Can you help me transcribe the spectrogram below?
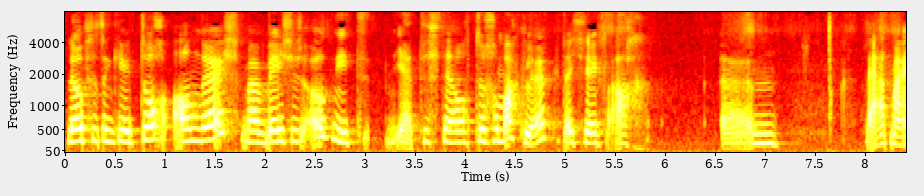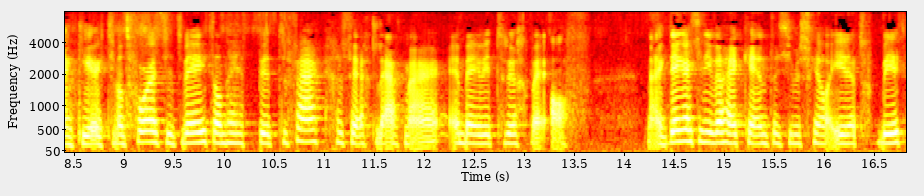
loopt het een keer toch anders. Maar wees dus ook niet ja, te snel te gemakkelijk. Dat je denkt van ach, um, laat maar een keertje. Want voordat je het weet, dan heb je te vaak gezegd laat maar. En ben je weer terug bij af. Nou, ik denk dat je die wel herkent. Dat je misschien al eerder hebt geprobeerd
